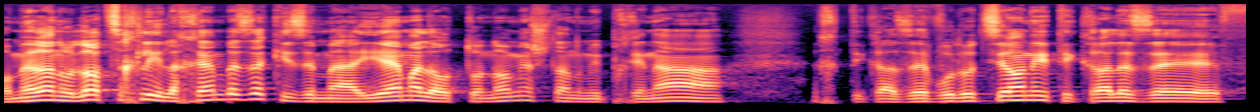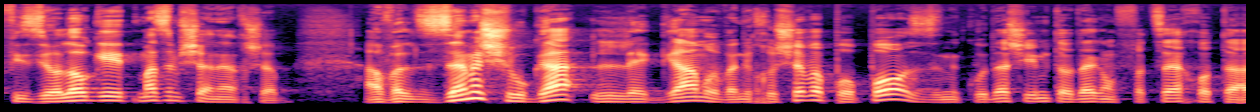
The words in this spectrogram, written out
אומר לנו, לא, צריך להילחם בזה, כי זה מאיים על האוטונומיה שלנו מבחינה, איך תקרא לזה, אבולוציונית, תקרא לזה פיזיולוגית, מה זה משנה עכשיו? אבל זה משוגע לגמרי, ואני חושב, אפרופו, זו נקודה שאם אתה יודע גם לפצח אותה,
